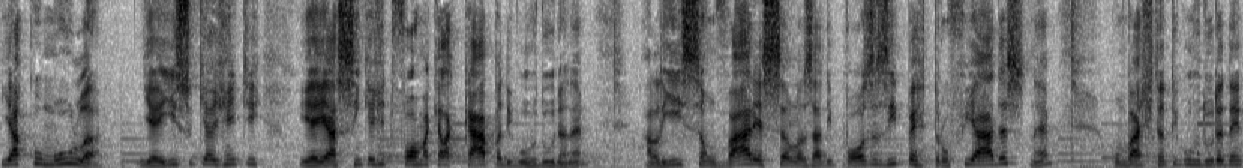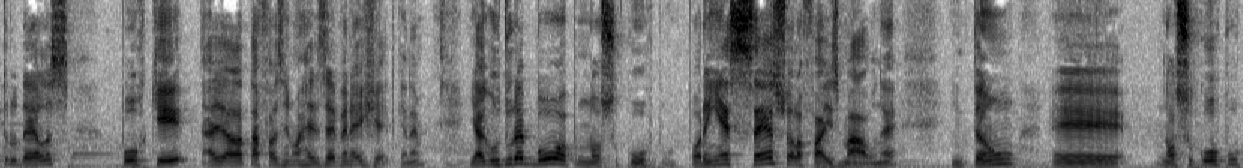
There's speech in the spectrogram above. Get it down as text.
e acumula. E é isso que a gente, e é assim que a gente forma aquela capa de gordura, né? Ali são várias células adiposas hipertrofiadas, né? Com bastante gordura dentro delas, porque ela está fazendo uma reserva energética, né? E a gordura é boa para o nosso corpo, porém em excesso ela faz mal, né? Então, é, nosso corpo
